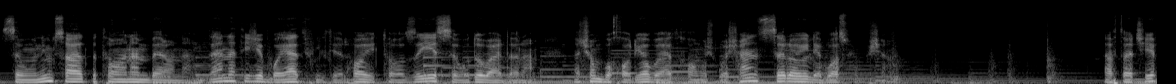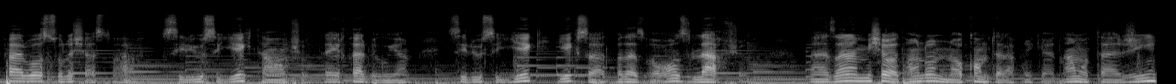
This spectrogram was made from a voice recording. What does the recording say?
سه و نیم ساعت بتوانم برانم. در نتیجه باید فیلترهای تازه سه و دو بردارم و چون بخاری ها باید خاموش باشند سه لایه لباس میپوشم دفترچه پرواز سال 67 سیریوس یک تمام شد. دقیقتر بگویم. سیریوس یک یک ساعت بعد از آغاز لغو شد. به نظرم می شود آن را ناکام تلقی کرد اما ترجیح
